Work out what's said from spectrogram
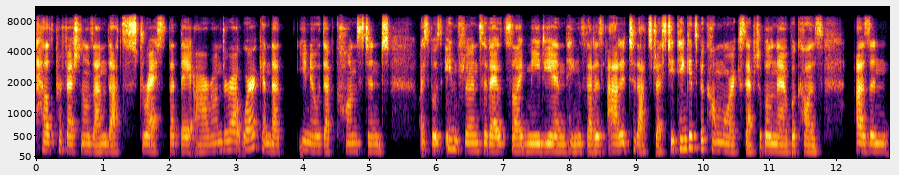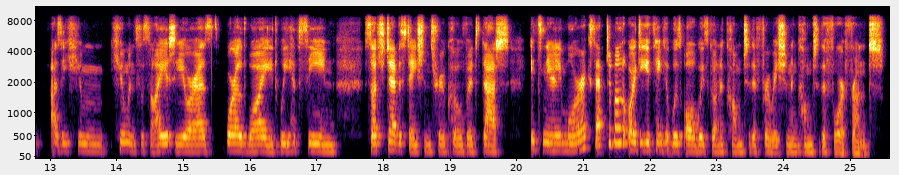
health professionals and that stress that they are under at work and that, you know, that constant I suppose, influence of outside media and things that has added to that stress? Do you think it's become more acceptable now because as an as a hum, human society or as worldwide, we have seen such devastation through COVID that it's nearly more acceptable, or do you think it was always going to come to the fruition and come to the forefront?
